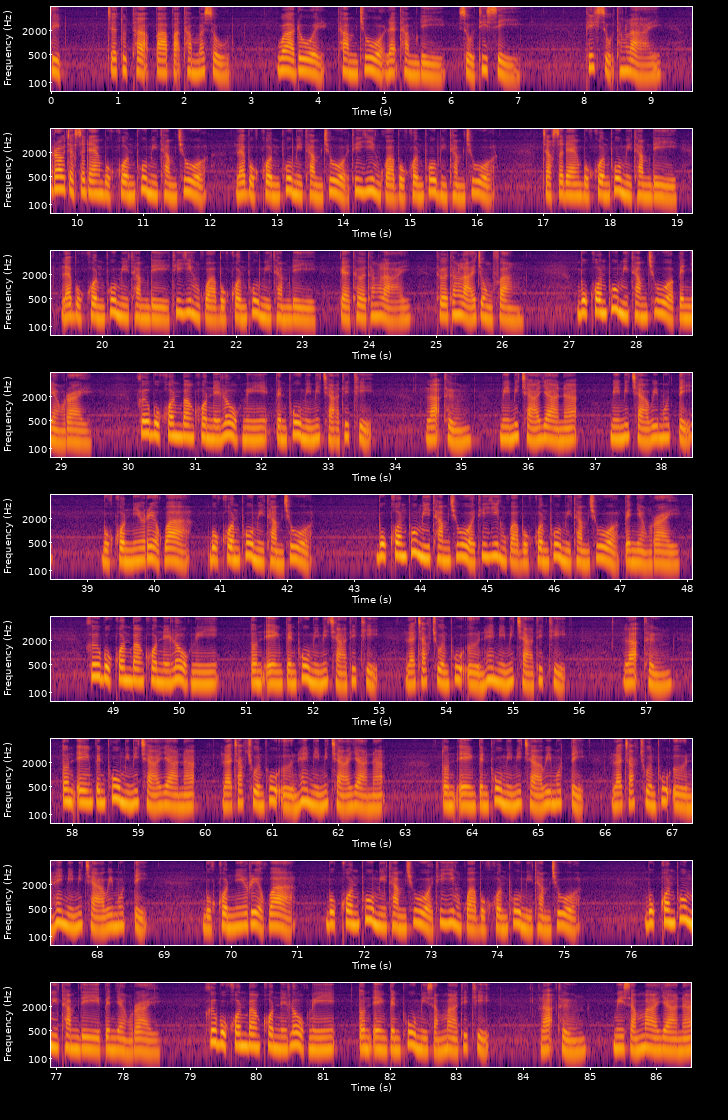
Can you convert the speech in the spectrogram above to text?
10. จตุถะปาปะธรรมสูตร ว่าด้วยทำชั่วและทำดี สูตรที่สี่ภิกษุทั้งหลาย เราจะแสดงบุคคลผู้มีธรรมชั่ว และบุคคลผู้มีธรรมชั่วที่ยิ่งกว่าบุคคลผู้มีธรรมชั่วจักแสดงบุคคลผู้มีธรรมดี และบุคคลผู้มีธรรมดีที่ยิ่งกว่าบุคคลผู้มีธรรมดี แก่เธอทั้งหลาย เธอทั้งหลายจงฟัง บุคคลผู้มีธรรมชั่วเป็นอย่างไร คือบุคคลบางคนในโลกนี้เป็นผู้มีมิจฉาทิฐิ ละถึง มีมิจฉาญาณะ มีมิจฉาวิมุตติ บุคคลนี้เรียกว่า บุคคลผู้มีธรรมชั่ว บุคคลผู้มีธรรมชั่วที่ยิ่งกว่าบุคคลผู้มีธรรมชั่วเป็นอย่างไร คือบุคคลบางคนในโลกนี้ ตนเองเป็นผู้มีมิจฉาทิฐิ และชักชวนผู้อื่นให้มีมิจฉาทิฐิ ละถึง ตนเองเป็นผู้มีมิจฉาญาณะ และชักชวนผู้อื่นให้มีมิจฉาญาณะ ตนเองเป็นผู้มีมิจฉาวิมุตติ และชักชวนผู้อื่นให้มีมิจฉาวิมุตติ บุคคลนี้เรียกว่า บุคคลผู้มีธรรมชั่วที่ยิ่งกว่าบุคคลผู้มีธรรมชั่ว บุคคลผู้มีธรรมดีเป็นอย่างไร คือบุคคลบางคนในโลกนี้ ตนเองเป็นผู้มีสัมมาทิฏฐิละถึง มีสัมมาญาณะ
